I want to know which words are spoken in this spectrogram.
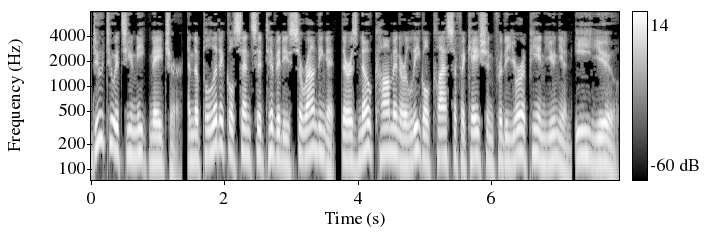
Due to its unique nature, and the political sensitivities surrounding it, there is no common or legal classification for the European Union EU.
